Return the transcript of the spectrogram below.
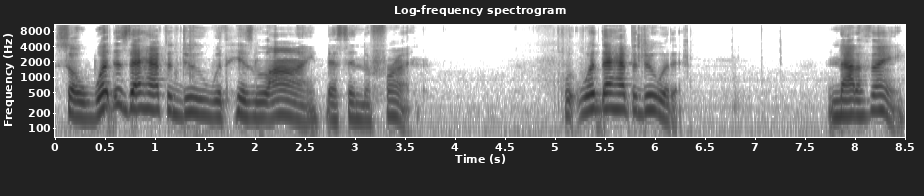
So, what does that have to do with his line that's in the front? What that have to do with it? Not a thing.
